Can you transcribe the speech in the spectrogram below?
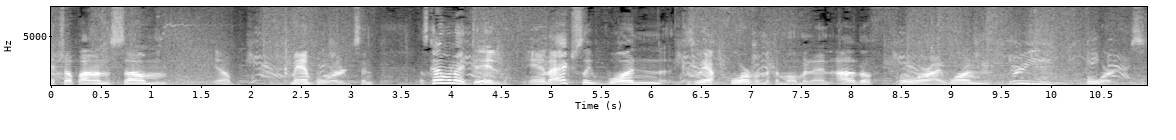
catch up on some, you know, command boards? And that's kind of what I did. And I actually won, because we have four of them at the moment, and out of the four, I won three boards.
